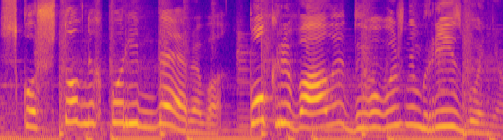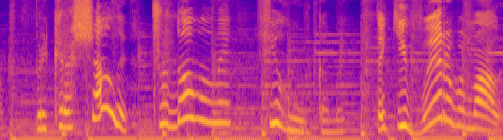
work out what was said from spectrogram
з коштовних порід дерева, Покривали дивовижним різьбленням. прикрашали чудовими фігурками. Такі вироби мали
